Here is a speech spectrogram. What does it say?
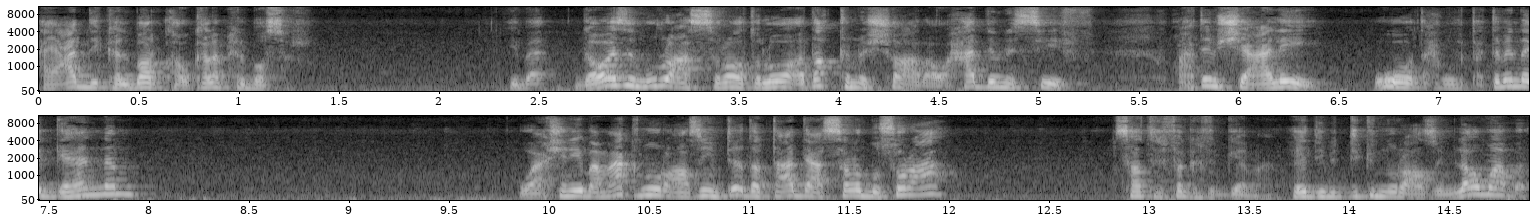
هيعدي كالبرق أو كلمح البصر. يبقى جواز المرور على الصراط اللي هو أدق من الشعر أو حد من السيف وهتمشي عليه وهو تحت منك جهنم وعشان يبقى معاك نور عظيم تقدر تعدي على الصراط بسرعة صلاه الفجر في الجامع هي دي بتديك النور العظيم. لو ما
